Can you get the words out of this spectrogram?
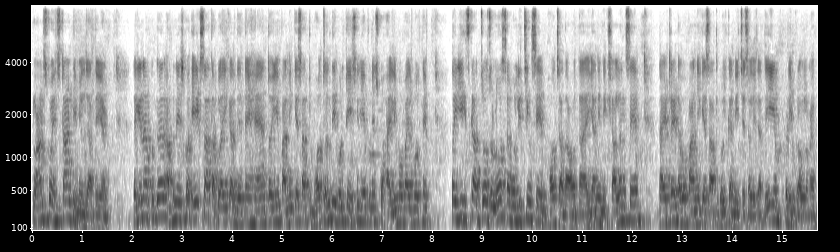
प्लांट्स को इंस्टांट ही मिल जाती है। लेकिन आप अगर अपने इसको एक साथ अप्लाई कर देते हैं तो ये पानी के साथ बहुत जल्दी घुलती है, इसीलिए अपने इसको हाईली मोबाइल बोलते हैं। तो ये इसका जो लॉस है, वो लीचिंग से बहुत ज़्यादा होता है। यानी निक्षालन से नाइट्रेट है, वो पानी के साथ घुल कर नीचे चली जाती है। ये बड़ी प्रॉब्लम है।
